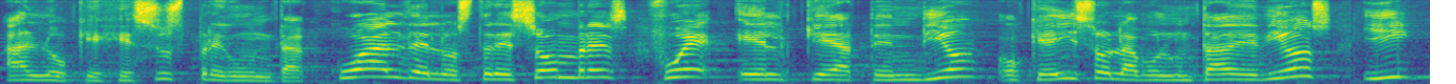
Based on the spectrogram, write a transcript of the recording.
a lo que Jesús pregunta, ¿cuál de los tres hombres fue el que atendió o que hizo la voluntad de Dios y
